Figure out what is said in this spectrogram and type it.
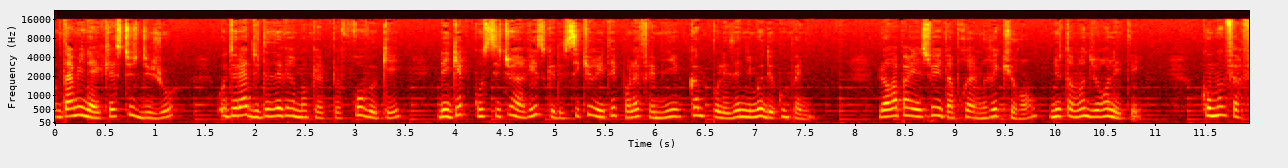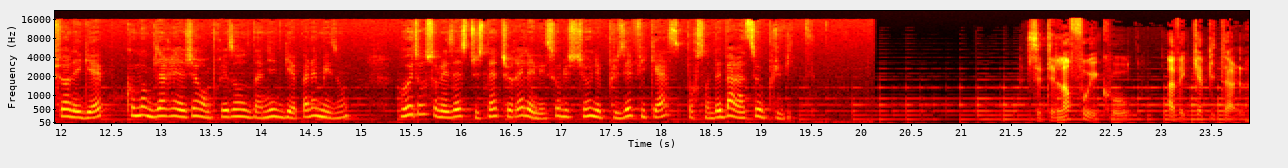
On termine avec l'astuce du jour. Au-delà du désagrément qu'elles peuvent provoquer, les guêpes constituent un risque de sécurité pour la famille comme pour les animaux de compagnie. Leur apparition est un problème récurrent, notamment durant l'été. Comment faire fuir les guêpes? Comment bien réagir en présence d'un nid de guêpe à la maison? Retour sur les astuces naturelles et les solutions les plus efficaces pour s'en débarrasser au plus vite. C'était l'info avec Capital.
